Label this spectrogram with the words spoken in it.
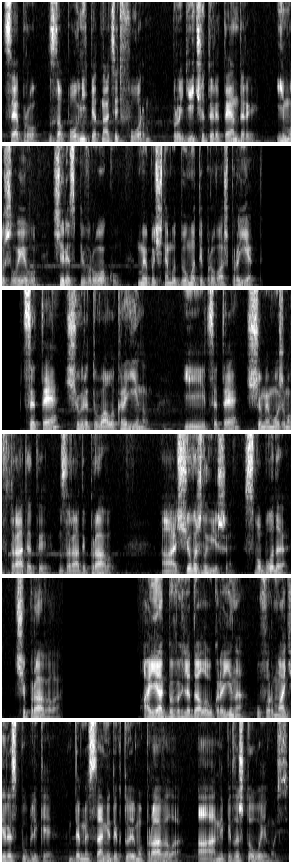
Це про заповніть 15 форм, пройдіть 4 тендери, і, можливо, через півроку ми почнемо думати про ваш проєкт. Це те, що врятувало країну, і це те, що ми можемо втратити заради правил. А що важливіше свобода чи правила? А як би виглядала Україна у форматі республіки, де ми самі диктуємо правила, а не підлаштовуємось?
